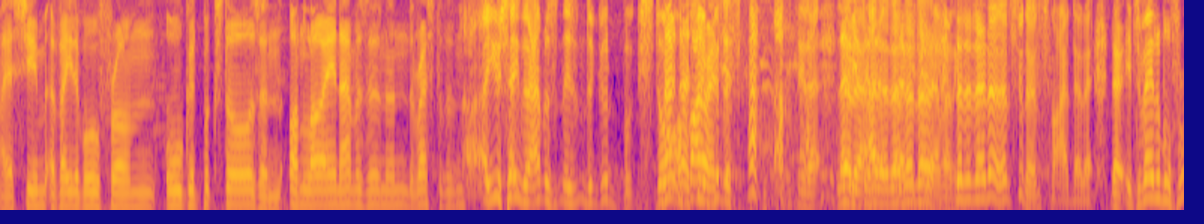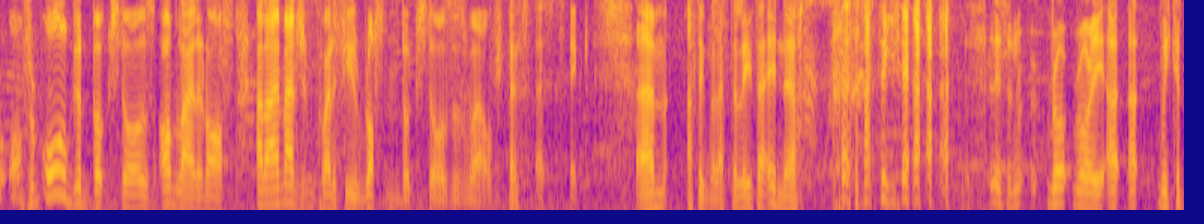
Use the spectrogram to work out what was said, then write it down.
I assume available from all good bookstores and online, Amazon, and the rest of them. Are you saying that Amazon isn't a good bookstore? No, no, oh, sorry. Goodness. Let me do that. Let me do that. No, no, Let me do no, that one no, no, no, no, that's good. It's fine. No, no, no. It's available for, from all good bookstores, online and off, and I imagine quite a few rotten bookstores as well. Fantastic. Um, I think we'll have to leave that in now. I think, yeah. Listen, R- Rory, uh, uh, we could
